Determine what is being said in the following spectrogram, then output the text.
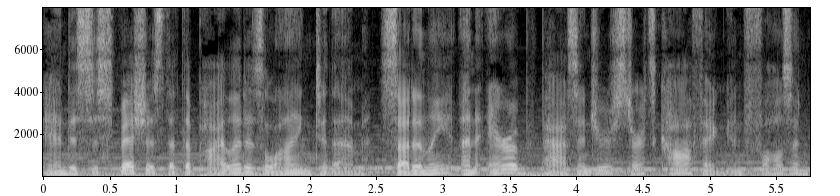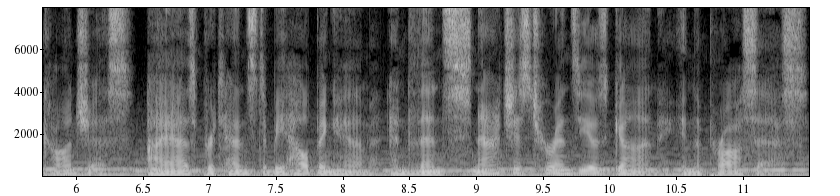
and is suspicious that the pilot is lying to them. Suddenly, an Arab passenger starts coughing and falls unconscious. Ayaz pretends to be helping him and then snatches Terenzio's gun in the process.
